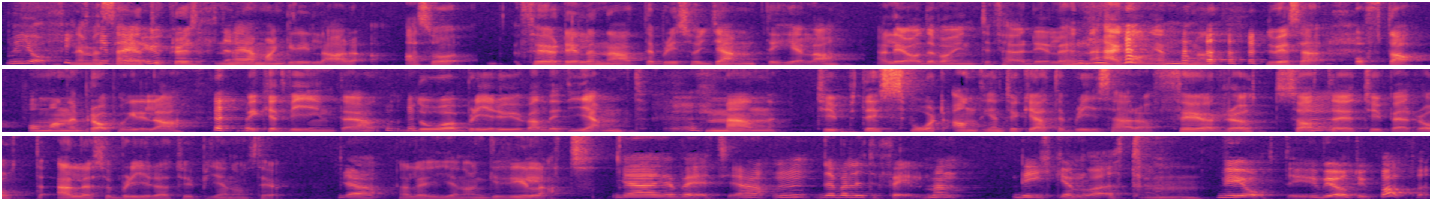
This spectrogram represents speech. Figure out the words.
Men jag fick Nej men typ sen den jag tycker uppgiften. när man grillar, alltså fördelen är att det blir så jämnt det hela. Eller ja, det var ju inte fördelen den här gången. Men du vet så här, ofta om man är bra på att grilla, vilket vi inte är, då blir det ju väldigt jämnt. Mm. Men typ det är svårt, antingen tycker jag att det blir så här för rött så Mm. att det typ är rått, eller så blir det typ genomstekt. Ja, Eller genomgrillat. ja jag vet. Ja, mm, det var lite fel. Men det gick ändå att äta. Mm. Vi åt det Vi åt upp allt väl?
